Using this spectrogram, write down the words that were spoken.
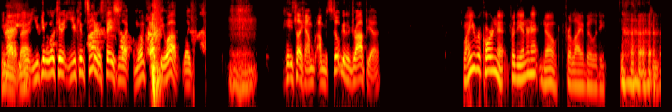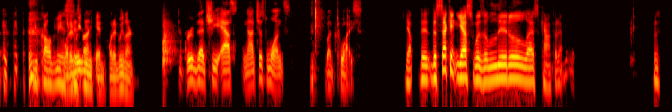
He brought it back. You can look at it, you can see in his face, he's like, I'm gonna fuck you up. Like he's like, I'm I'm still gonna drop you. Why are you recording it for the internet? No, for liability. you called me. A What did we learn, kid? What did we learn? To prove that she asked not just once, but twice. Yep. The the second yes was a little less confident. Was,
